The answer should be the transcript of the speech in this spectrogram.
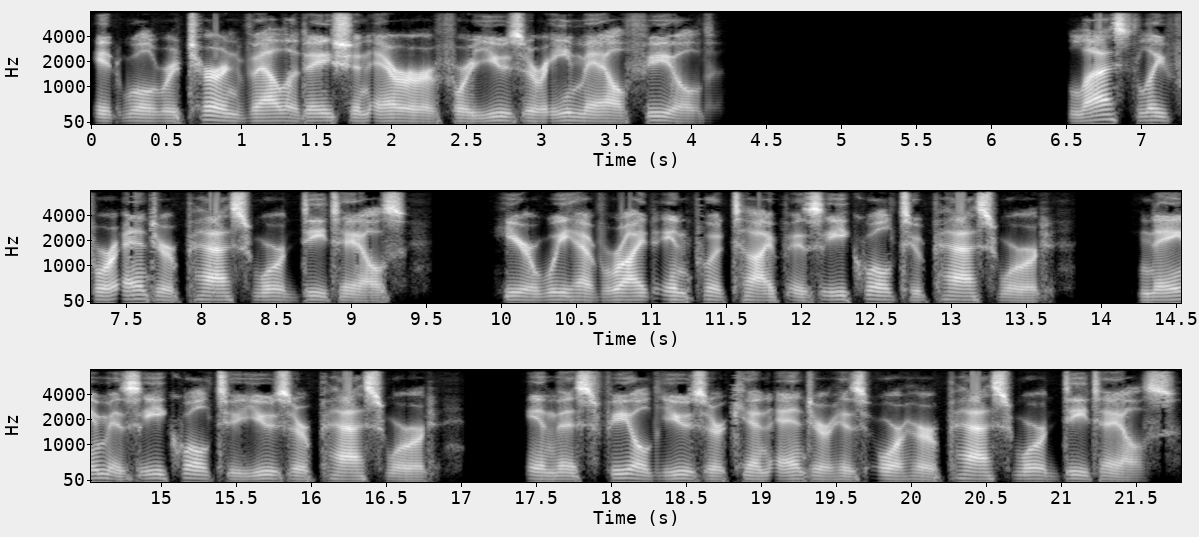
it will return validation error for user email field. Lastly for enter password details, here we have write input type is equal to password, name is equal to user password, in this field user can enter his or her password details.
